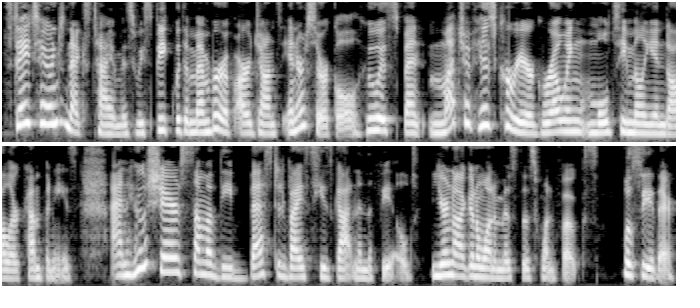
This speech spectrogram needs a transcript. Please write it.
Stay tuned next time as we speak with a member of RJon's inner circle who has spent much of his career growing multi million dollar companies and who shares some of the best advice he's gotten in the field. You're not going to want to miss this one, folks. We'll see you there.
